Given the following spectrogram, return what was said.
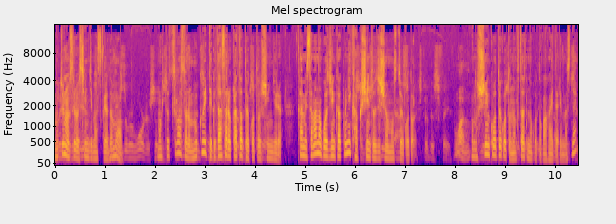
もちろんそれを信じますけれどももう一つはその報いてくださる方ということを信じる。神様のご人格に確信と自信を持つということ。この信仰ということの2つのことが書いてありますね。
